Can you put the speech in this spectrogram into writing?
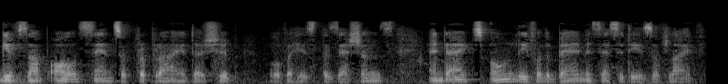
gives up all sense of proprietorship over his possessions, and acts only for the bare necessities of life.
